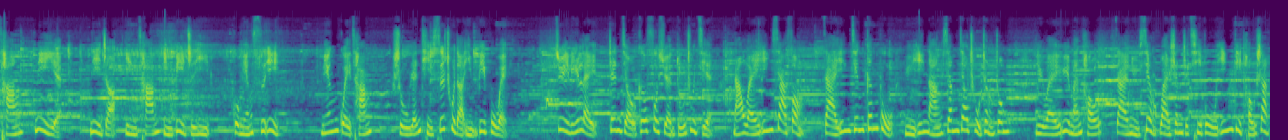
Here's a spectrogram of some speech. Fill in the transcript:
藏匿也，匿者隐藏、隐蔽之意，顾名思义，名鬼藏，属人体私处的隐蔽部位。据李磊《针灸歌复选读注解，男为阴下缝，在阴茎根部与阴囊相交处正中；女为玉门头，在女性外生殖器部阴蒂头上。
